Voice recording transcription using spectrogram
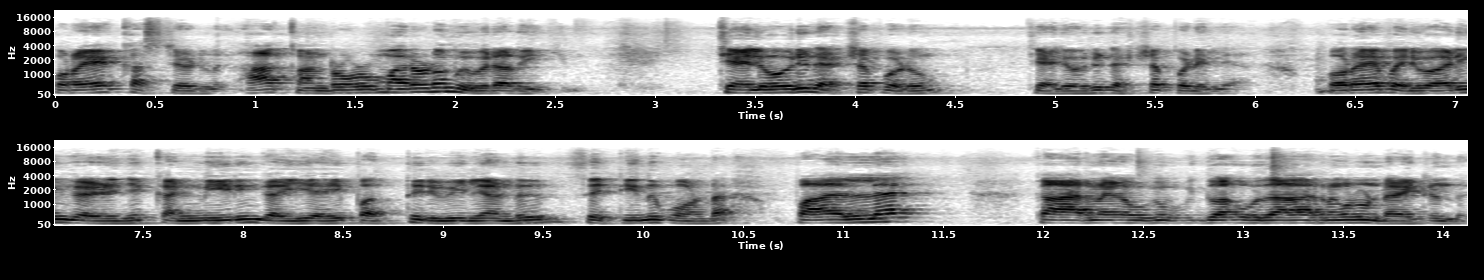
കുറേ കസ്റ്റഡിയിൽ ആ കൺട്രോളർമാരോടും വിവരം അറിയിക്കും ചിലവർ രക്ഷപ്പെടും ചിലവർ രക്ഷപ്പെടില്ല. കുറേ പരിപാടിയും കഴിഞ്ഞ് കണ്ണീരും കൈയായി പത്ത് രൂപയില്ലാണ്ട് സെറ്റിൽ നിന്ന് പോകേണ്ട പല കാരണ ഉദാ- ഉദാഹരണങ്ങളും ഉണ്ടായിട്ടുണ്ട്.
